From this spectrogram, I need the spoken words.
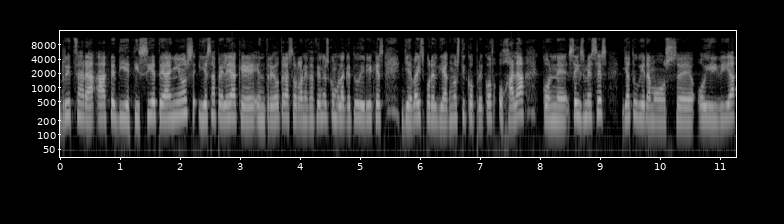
Richard a hace 17 años y esa pelea que, entre otras organizaciones como la que tú diriges, lleváis por el diagnóstico precoz. Ojalá con eh, seis meses ya tuviéramos eh, hoy día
